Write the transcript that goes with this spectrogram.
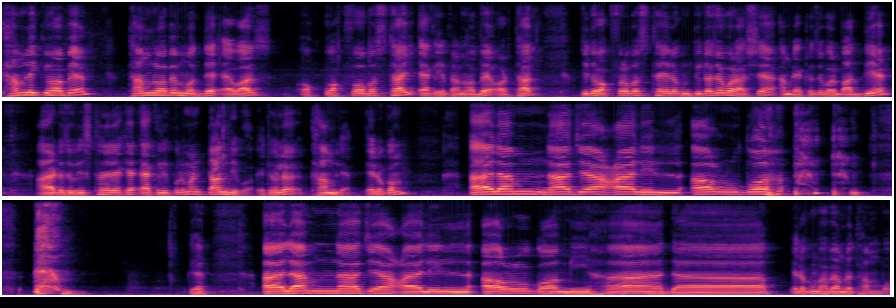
থামলে কি হবে? থামলে হবে মধ্যে আওয়াজ ওয়াকফ অবস্থায় এক লিপ্টান হবে, অর্থাৎ যদি ওয়াকফ অবস্থায় এরকম দুইটা জবর আসে, আমরা একটা জবর বাদ দিয়ে আর একটা জবর স্থানে রেখে এক লিপ পরিমাণ টান দিব, এটা হলো থামলে। এরকম, আলাম নাজআলিল আরদ? ওকে আলাম নাজআলিল আরদ মিহাদা? এরকমভাবে আমরা থামবো।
